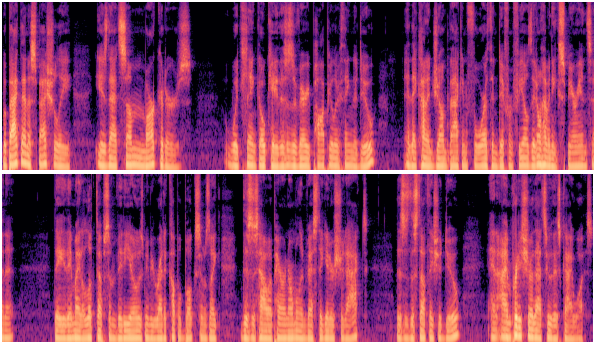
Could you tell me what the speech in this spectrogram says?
but back then especially is that some marketers would think, okay, this is a very popular thing to do, and they kind of jump back and forth in different fields. They don't have any experience in it. They they might have looked up some videos, maybe read a couple books, and was like, this is how a paranormal investigator should act. This is the stuff they should do. And I'm pretty sure that's who this guy was.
